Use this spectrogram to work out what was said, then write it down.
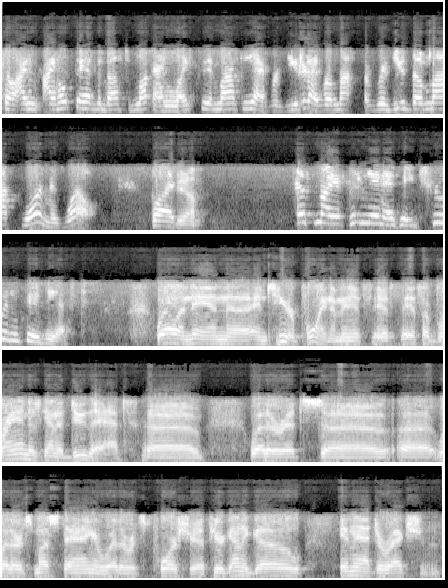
So I'm, I hope they have the best of luck. I like the Mach E. I've reviewed it. I've re- reviewed the Mach 1 as well. But Yeah. that's my opinion as a true enthusiast. Well, and and uh, and to your point, I mean, if if if a brand is going to do that, uh, whether it's uh, uh, whether it's Mustang or whether it's Porsche, if you're going to go in that direction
